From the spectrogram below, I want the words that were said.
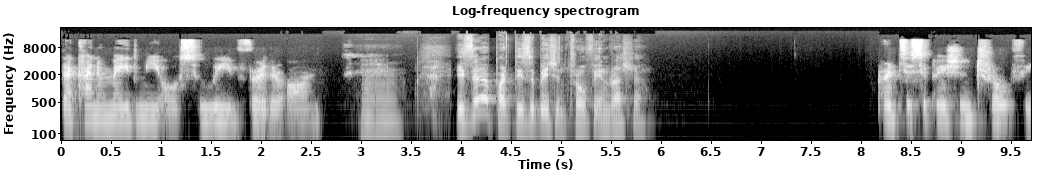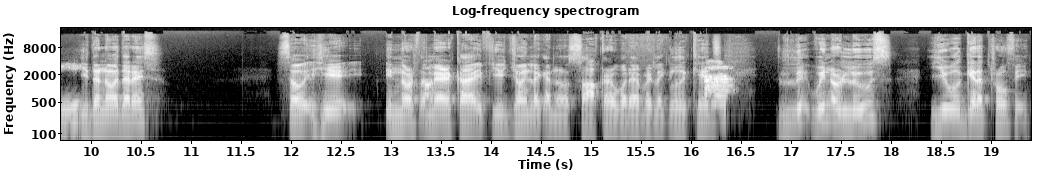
that kind of made me also leave further on. Mm-hmm. Is there a participation trophy in Russia? Participation trophy. You don't know what that is? So here in North America, if you join like I don't know soccer or whatever, like little kids, uh, li- win or lose, you will get a trophy.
